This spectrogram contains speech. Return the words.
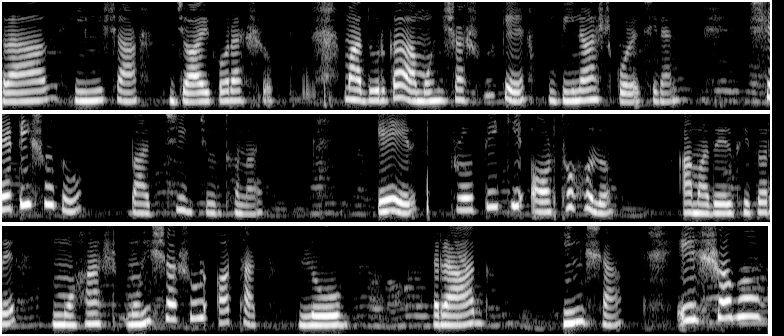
রাগ, হিংসা জয় করার শক্তি। মা দুর্গা মহিষাসুরকে বিনাশ করেছিলেন। সেটি শুধু বাহ্যিক যুদ্ধ নয়, এর প্রতীকী অর্থ হল আমাদের ভিতরের মহাস, মহিষাসুর অর্থাৎ লোভ রাগ, হিংসা, এসবও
